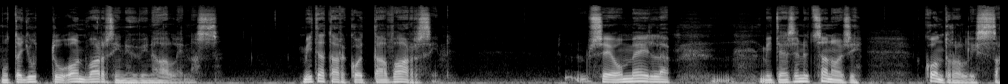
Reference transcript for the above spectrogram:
mutta juttu on varsin hyvin hallinnassa. Mitä tarkoittaa varsin? Se on meillä, miten se nyt sanoisi, kontrollissa.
